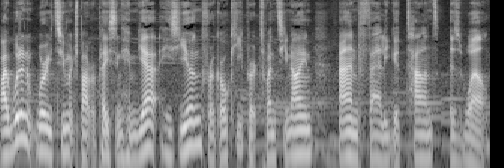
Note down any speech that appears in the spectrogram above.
I wouldn't worry too much about replacing him yet, he's young for a goalkeeper at 29 and fairly good talent as well.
